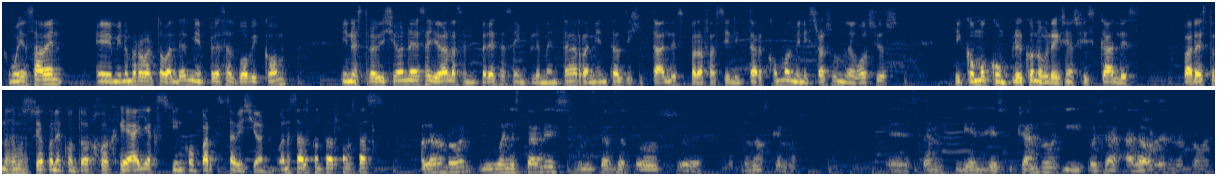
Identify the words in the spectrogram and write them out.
Como ya saben, eh, mi nombre es Roberto Valdés, mi empresa es Bobicom y nuestra visión es ayudar a las empresas a implementar herramientas digitales para facilitar cómo administrar sus negocios y cómo cumplir con obligaciones fiscales. Para esto nos hemos asociado con el contador Jorge Ajax, quien comparte esta visión. Buenas tardes, contador, ¿cómo estás? Hola, Robert, muy buenas tardes. Buenas tardes a todos eh, las personas que nos eh, están viendo y escuchando. Y pues a, la orden, don Robert.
